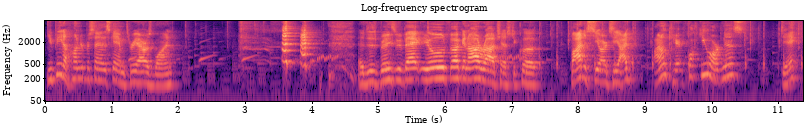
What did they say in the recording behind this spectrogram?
you beat 100% of this game in three hours blind. It just brings me back to the old fucking odd Rochester quote. If I had a CRT, I I don't care. Fuck you, Harkness. Dick.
